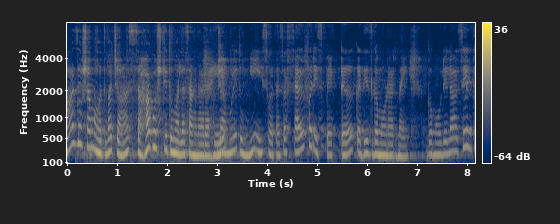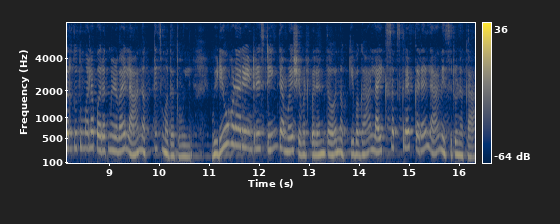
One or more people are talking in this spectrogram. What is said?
आज अशा महत्त्वाच्या सहा गोष्टी तुम्हाला सांगणार आहे. ज्यामुळे तुम्ही स्वतःचा सेल्फ रिस्पेक्ट कधीच गमावणार नाही. गमवलेला असेल तर तो तुम्हाला परत मिळवायला नक्कीच मदत होईल. व्हिडिओ होणार आहे इंटरेस्टिंग त्यामुळे शेवटपर्यंत नक्की बघा. लाईक सबस्क्राईब करायला विसरू नका.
